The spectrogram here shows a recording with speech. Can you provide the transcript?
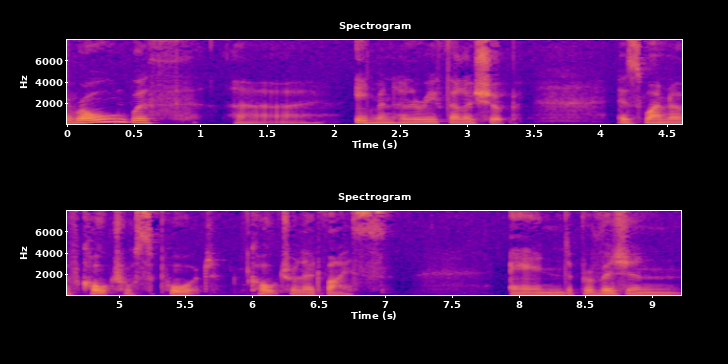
role with uh, Edmund Hillary Fellowship is one of cultural support, cultural advice, and the provision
